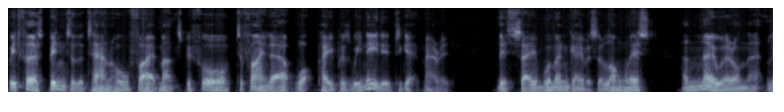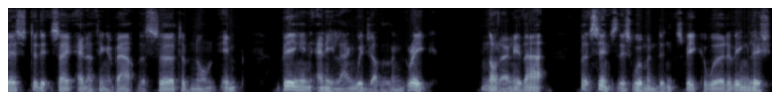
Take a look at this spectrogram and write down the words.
We'd first been to the town hall five months before to find out what papers we needed to get married. This same woman gave us a long list, and nowhere on that list did it say anything about the cert of non-imp being in any language other than Greek. Not only that, but since this woman didn't speak a word of English,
